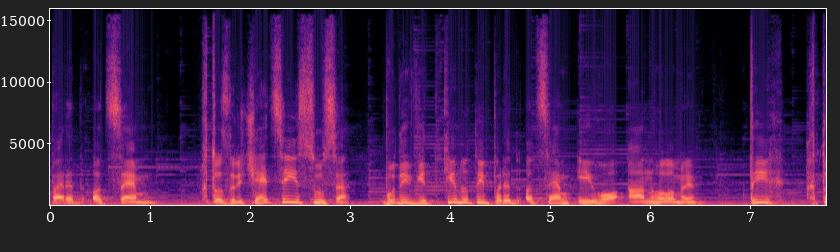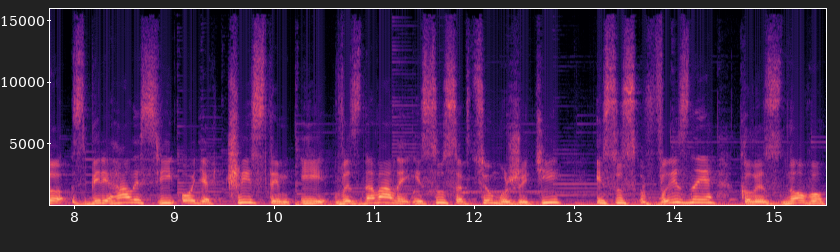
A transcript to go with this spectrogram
перед Отцем. Хто зречеться Ісуса, буде відкинутий перед Отцем і його ангелами. Тих, хто зберігали свій одяг чистим і визнавали Ісуса в цьому житті, Ісус визнає, коли знову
